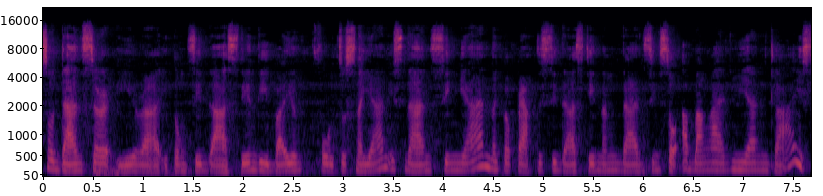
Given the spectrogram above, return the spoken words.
So, dancer era itong si Dustin, di ba? Yung photos na yan is dancing yan. Nagpa-practice si Dustin ng dancing. So, abangan yan, guys.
